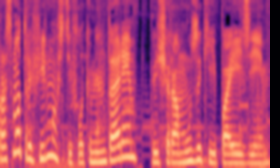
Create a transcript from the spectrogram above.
просмотры фильмов с тифлокомментарием, вечера музыки и поэзии.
